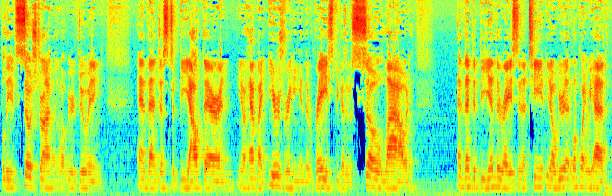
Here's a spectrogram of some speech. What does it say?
believe so strongly in what we were doing and then just to be out there and you know have my ears ringing in the race because it was so loud and then to be in the race in a team you know we were at one point we had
